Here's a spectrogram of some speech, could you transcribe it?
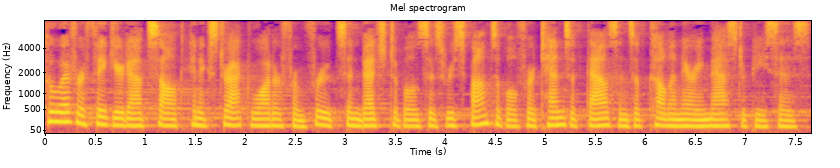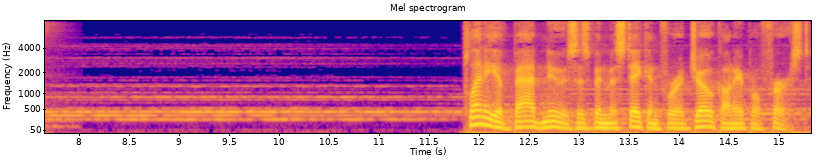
Whoever figured out salt can extract water from fruits and vegetables is responsible for tens of thousands of culinary masterpieces. Plenty of bad news has been mistaken for a joke on April 1st.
